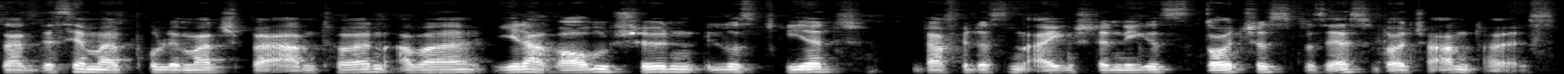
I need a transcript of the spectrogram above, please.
Das ist ja mal problematisch bei Abenteuern, aber jeder Raum schön illustriert dafür, dass es ein eigenständiges deutsches, das erste deutsche Abenteuer ist.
